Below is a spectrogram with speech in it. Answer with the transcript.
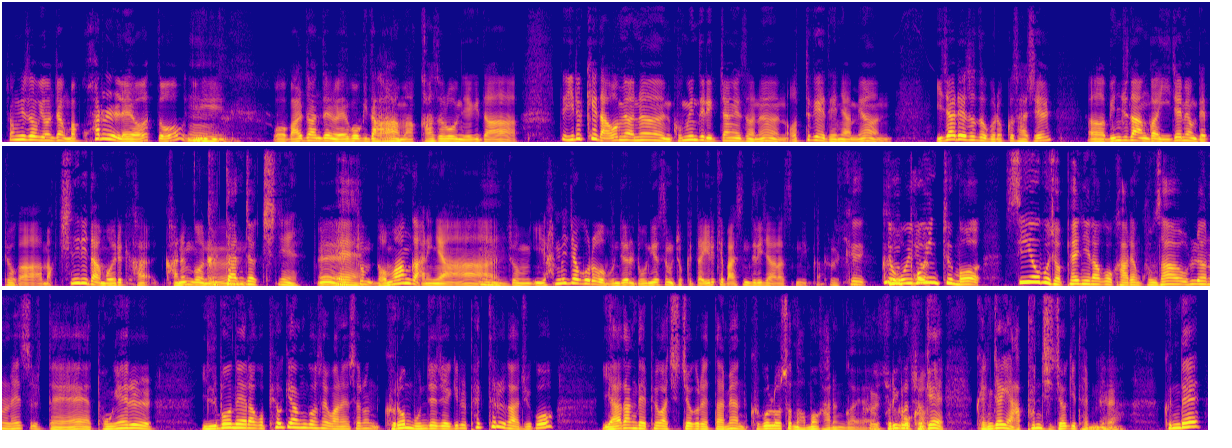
정기석 위원장 막 화를 내요 또이 음. 뭐 말도 안 되는 왜곡이다, 막 가소로운 얘기다. 근데 이렇게 나오면은 국민들 입장에서는 어떻게 되냐면 이 자리에서도 그렇고 사실 어 민주당과 이재명 대표가 막 친일이다 뭐 이렇게 가, 는 거는 극단적 친일. 예, 예. 좀 너무한 거 아니냐. 음. 좀이 합리적으로 문제를 논의했으면 좋겠다 이렇게 말씀드리지 않았습니까? 그, 근데 그 오히려- 포인트 뭐, Sea of Japan이라고 가령 군사 훈련을 했을 때 동해를 일본해라고 표기한 것에 관해서는 그런 문제 제기를 팩트를 가지고 야당 대표가 지적을 했다면 그걸로서 넘어가는 거예요. 그렇죠. 그리고 그렇죠. 그게 굉장히 아픈 지적이 됩니다. 네. 근데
